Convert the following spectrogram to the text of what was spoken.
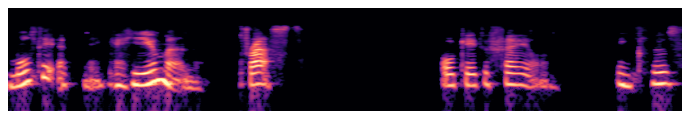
multi-ethnic, human, trust, okay to fail, inclusive,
